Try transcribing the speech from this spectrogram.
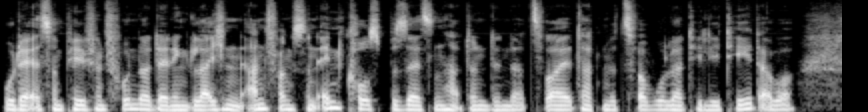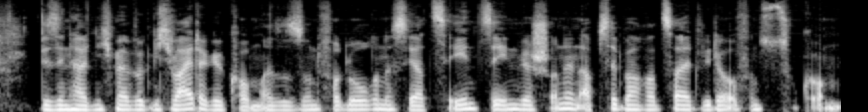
wo der S&P 500, der den gleichen Anfangs- und Endkurs besessen hat und in der zweiten hatten wir zwar Volatilität, aber wir sind halt nicht mehr wirklich weitergekommen. Also so ein verlorenes Jahrzehnt sehen wir schon in absehbarer Zeit wieder auf uns zukommen.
